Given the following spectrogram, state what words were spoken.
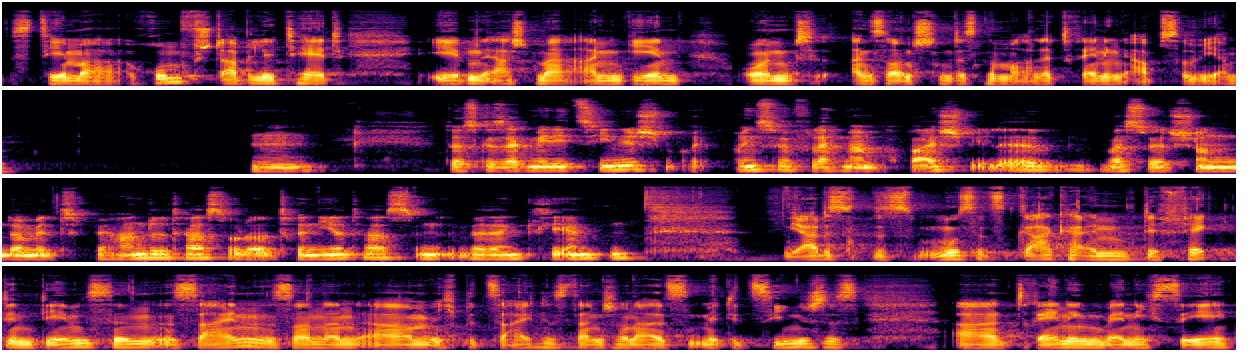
das Thema Rumpfstabilität eben erstmal angehen und ansonsten das normale Training absolvieren. Mhm. Du hast gesagt, medizinisch, bringst du vielleicht mal ein paar Beispiele, was du jetzt schon damit behandelt hast oder trainiert hast bei deinen Klienten? Ja, das, das muss jetzt gar kein Defekt in dem Sinn sein, sondern ähm, ich bezeichne es dann schon als medizinisches äh, Training, wenn ich sehe,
